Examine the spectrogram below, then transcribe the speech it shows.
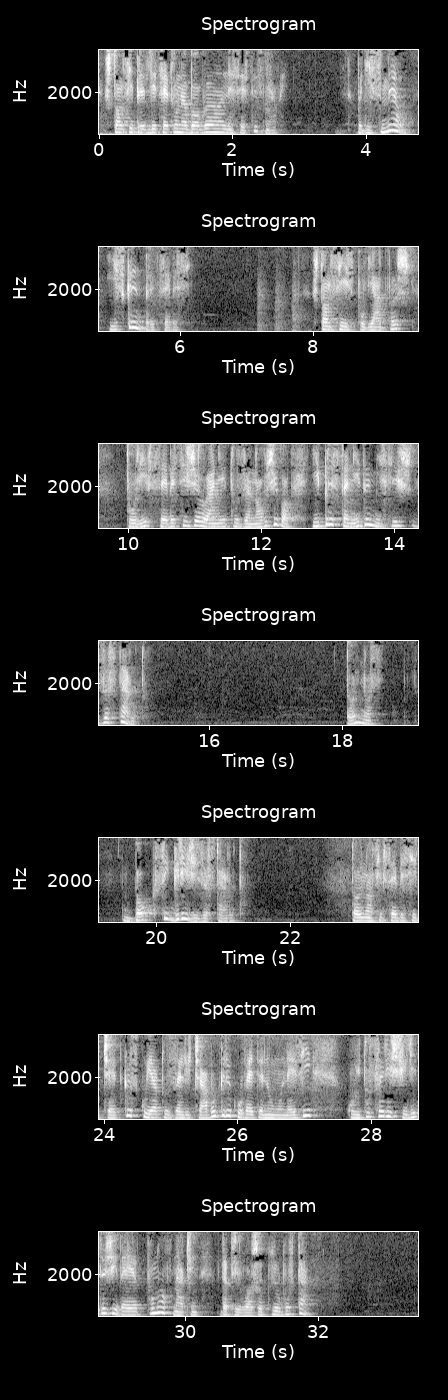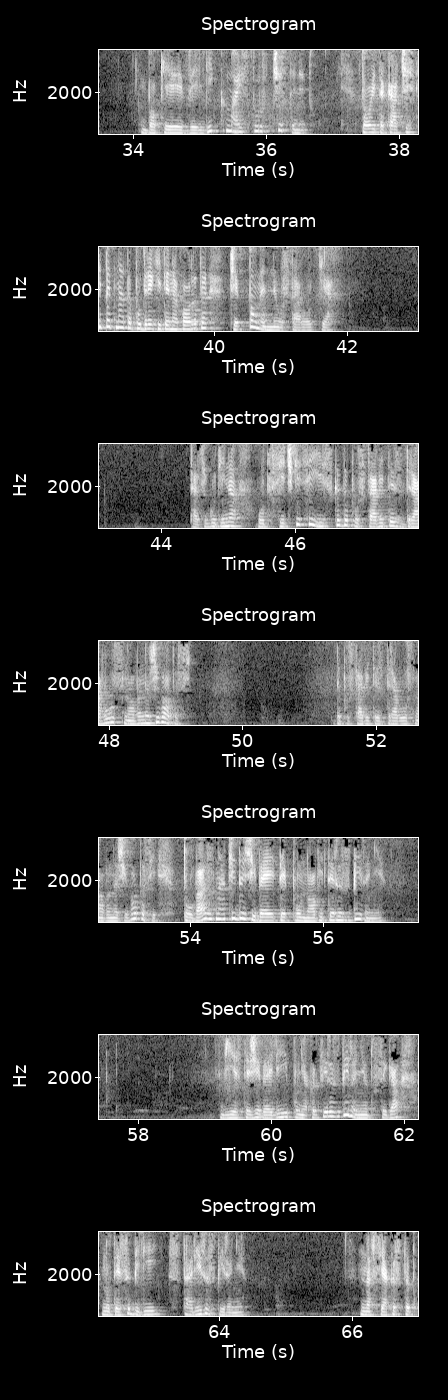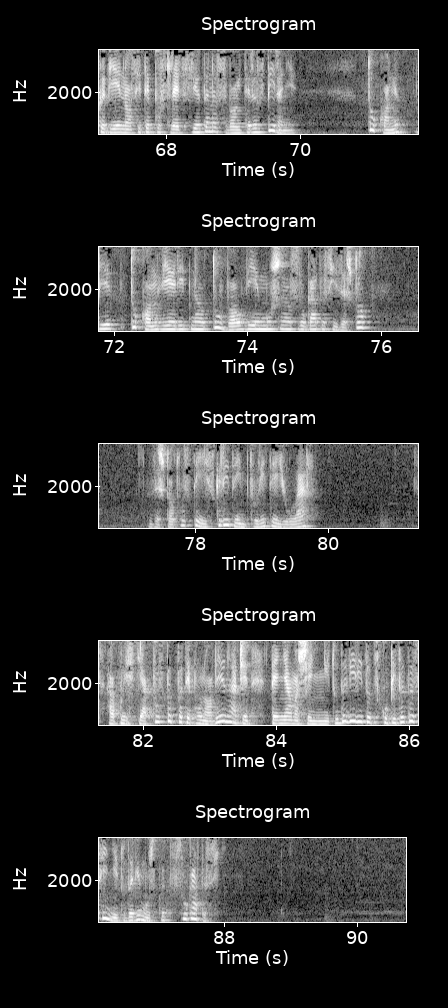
Щом си пред лицето на Бога, не се стеснявай. Бъди смел, искрен пред себе си. Щом се изповядваш, тори в себе си желанието за нов живот и престани да мислиш за старото. Той носи. Бог се грижи за старото. Той носи в себе си четка, с която заличава греховете на унези, които са решили да живеят по нов начин, да приложат любовта. Бог е велик майстор в чистенето. Той така чисти петната под дрехите на хората, че помен не остава от тях. Тази година от всички се иска да поставите здрава основа на живота си. Да поставите здрава основа на живота си, това значи да живеете по новите разбирания. Вие сте живели по някакви разбирания до сега, но те са били стари разбирания. На всяка стъпка вие носите последствията на своите разбирания. Тук он, ви, тук он ви е ритнал, ту вол ви е мушнал с рогата си. Защо? Защото сте искали да им турите юлар. Ако и с тях постъпвате по новия начин, те нямаше нито да ви ритат с копитата си, нито да ви мускат с рогата си.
